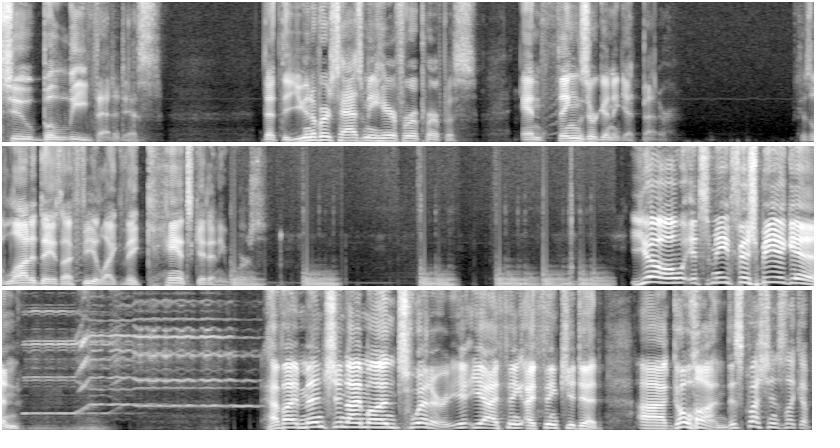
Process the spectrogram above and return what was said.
to believe that it is. That the universe has me here for a purpose, and things are going to get better because a lot of days I feel like they can't get any worse. Yo, it's me, Fish B again. Have I mentioned I'm on Twitter? Y- yeah, I think I think you did. Uh, go on. This question is like a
